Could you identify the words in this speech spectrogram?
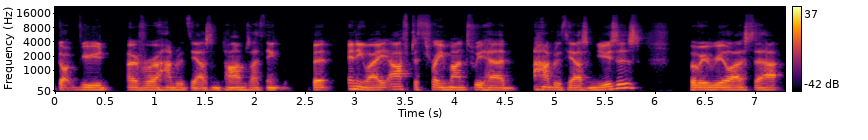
got viewed over 100,000 times, I think. But anyway, after three months, we had 100,000 users, but we realized that,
